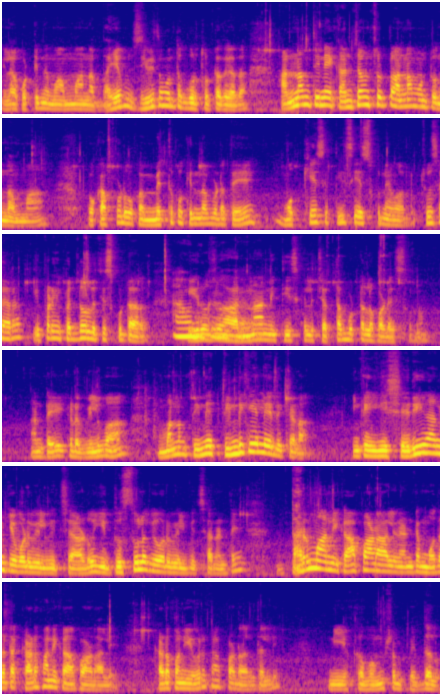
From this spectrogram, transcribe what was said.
ఇలా కొట్టింది మా అమ్మ అన్న భయం జీవితం అంతా గుర్తుంటుంది కదా. అన్నం తినే కంచం చుట్టూ అన్నం ఉంటుందమ్మా. ఒకప్పుడు ఒక మెతుకు కింద పడితే మొక్కేసి తీసేసుకునేవాళ్ళు. చూసారా? ఇప్పటికి పెద్దోళ్ళు తీసుకుంటారు. ఈరోజు ఆ అన్నాన్ని తీసుకెళ్ళి చెత్త బుట్టలో పడేస్తున్నాం. అంటే ఇక్కడ విలువ మనం తినే తిండికే లేదు ఇక్కడ. ఇంకా ఈ శరీరానికి ఎవడు విలువిచ్చాడు? ఈ దుస్తులకు ఎవరు విలువిచ్చారంటే ధర్మాన్ని కాపాడాలి అంటే మొదట కడపని కాపాడాలి. కడపని ఎవరు కాపాడాలి తల్లి? నీ యొక్క వంశం పెద్దలు.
